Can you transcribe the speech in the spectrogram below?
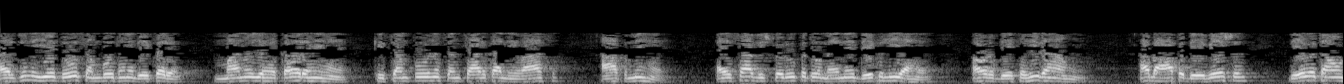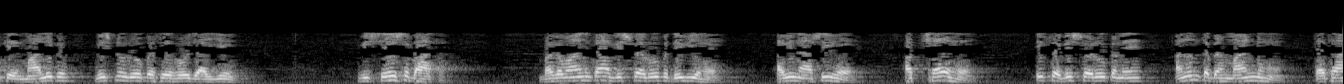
अर्जुन ये दो संबोधन देकर मानो यह कह रहे हैं कि संपूर्ण संसार का निवास आप में है। ऐसा विश्व रूप तो मैंने देख लिया है और देख ही रहा हूँ। अब आप देवेश, देवताओं के मालिक विष्णु रूप से हो जाइए। विशेष बात, भगवान का विश्व रूप दिव्य है, अविनाशी है, अक्षय है। इस विश्व रूप में अनंत ब्रह्मांड है तथा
